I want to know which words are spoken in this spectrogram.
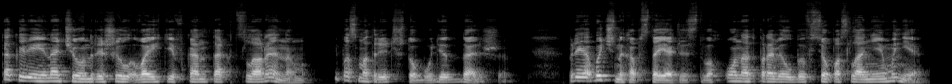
Так или иначе, он решил войти в контакт с Лореном и посмотреть, что будет дальше. При обычных обстоятельствах он отправил бы все послание мне,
